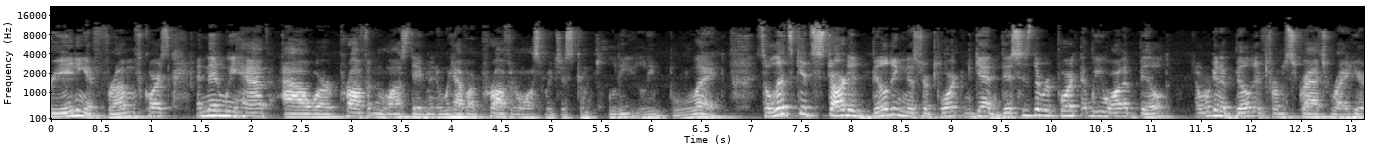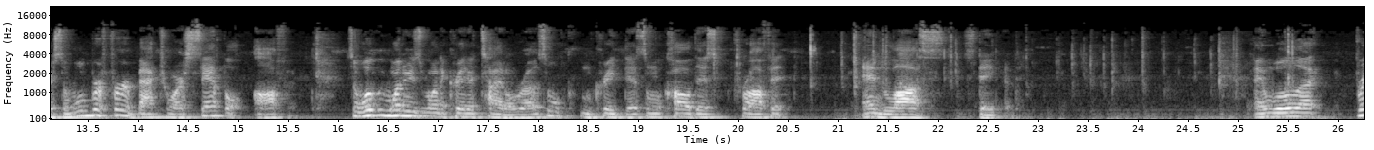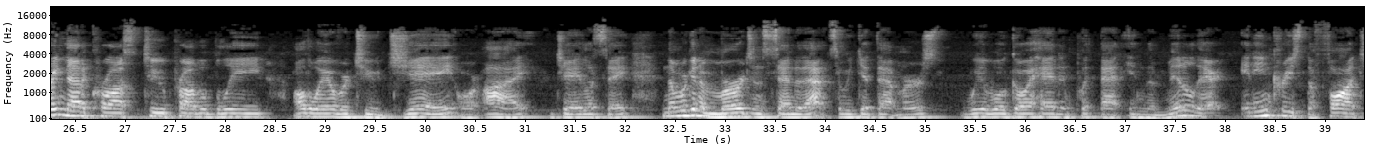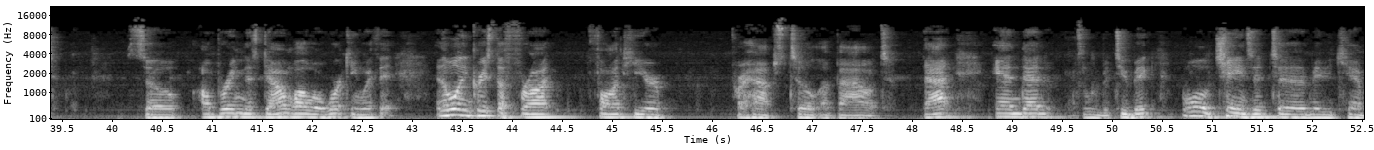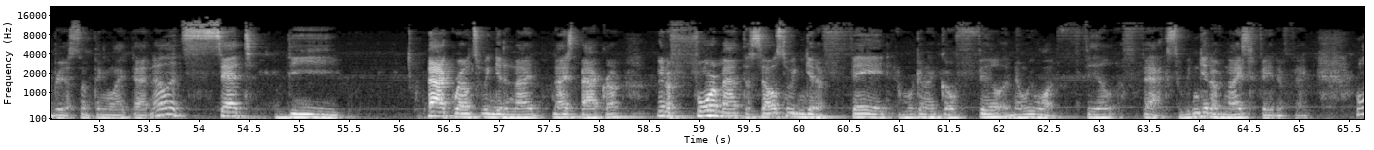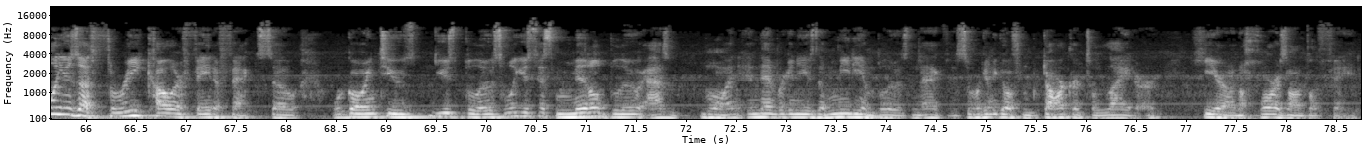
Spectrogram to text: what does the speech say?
creating it from, of course. And then we have our profit and loss statement, and we have our profit and loss, which is completely blank. So let's get started building this report. Again, this is the report that we want to build, and we're going to build it from scratch right here. So we'll refer back to our sample often. So what we want to do is we want to create a title row. So we'll create this, and we'll call this profit and loss statement. And we'll uh, bring that across to probably all the way over to J or I, J let's say, and then we're going to merge and center that so we get that merged. We will go ahead and put that in the middle there and increase the font. So I'll bring this down while we're working with it and then we'll increase the font, font here perhaps till about that and then it's a little bit too big. We'll change it to maybe Cambria, something like that. Now let's set the background so we can get a nice, nice background. We're going to format the cell so we can get a fade, and we're going to go fill, and then we want fill effects. So we can get a nice fade effect. We'll use a three color fade effect. So we're going to use blue. So we'll use this middle blue as one, and then we're going to use the medium blue as the next. So we're going to go from darker to lighter here on a horizontal fade.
